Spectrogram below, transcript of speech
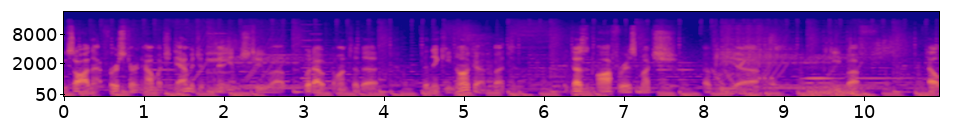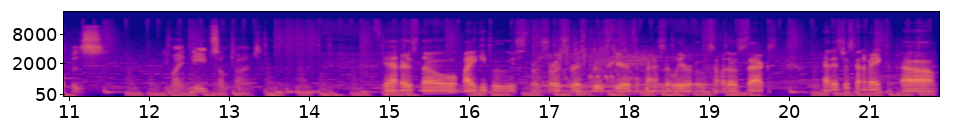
we saw in that first turn how much damage it managed to uh, put out onto the the Ninki Nanka, but it doesn't offer as much of the uh, debuff help as you might need sometimes. Yeah, and there's no Mighty Boost or Sorceress Boost here to passively remove some of those stacks. And it's just going to make um,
